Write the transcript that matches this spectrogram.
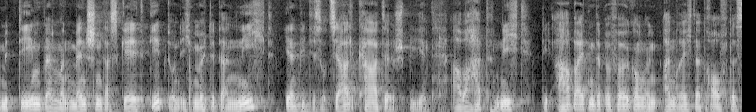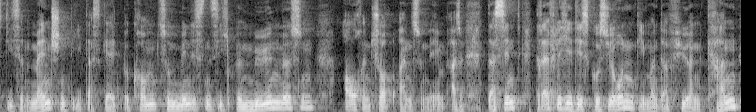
mit dem, wenn man Menschen das Geld gibt, und ich möchte da nicht irgendwie die Sozialkarte spielen, aber hat nicht die arbeitende Bevölkerung ein Anrecht darauf, dass diese Menschen, die das Geld bekommen, zumindest sich bemühen müssen, auch einen Job anzunehmen. Also das sind treffliche Diskussionen, die man da führen kann,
